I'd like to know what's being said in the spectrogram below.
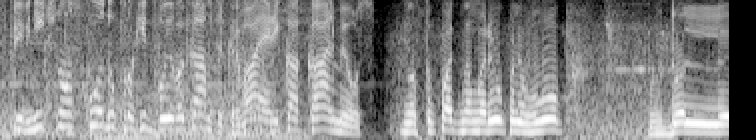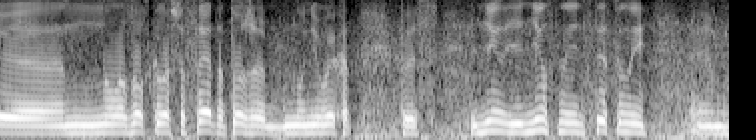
З північного сходу прохід бойовикам закриває ріка Кальміус. Наступать на Мариуполь в лоб вдоль э, Новоазовского шоссе это тоже ну, не выход. То есть еди- единственный, естественный эм,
